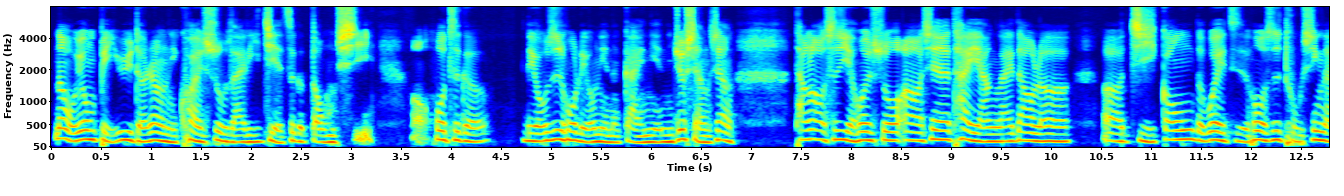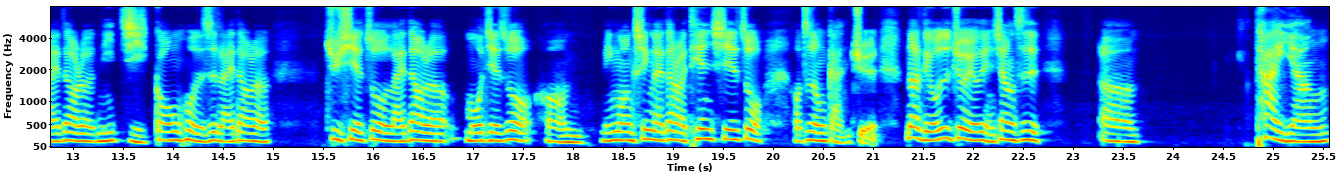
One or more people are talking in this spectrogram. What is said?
那我用比喻的，让你快速来理解这个东西哦，或这个流日或流年的概念，你就想象。唐老师也会说啊，现在太阳来到了呃几宫的位置，或者是土星来到了你几宫，或者是来到了巨蟹座，来到了摩羯座，哦，冥王星来到了天蝎座，哦，这种感觉。那流日就有点像是呃太阳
